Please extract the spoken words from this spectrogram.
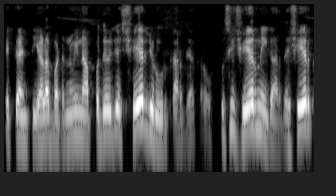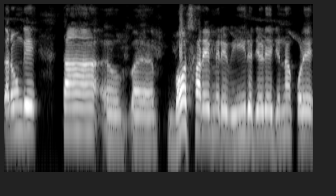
ਤੇ ਘੰਟੀ ਵਾਲਾ ਬਟਨ ਵੀ ਨੱਪ ਦਿਓ ਜੇ। ਸ਼ੇਅਰ ਜ਼ਰੂਰ ਕਰ ਦਿਆ ਕਰੋ। ਤੁਸੀਂ ਸ਼ੇਅਰ ਨਹੀਂ ਕਰਦੇ। ਸ਼ੇਅਰ ਕਰੋਗੇ ਤਾਂ ਬਹੁਤ ਸਾਰੇ ਮੇਰੇ ਵੀਰ ਜਿਹੜੇ ਜਿਨ੍ਹਾਂ ਕੋਲੇ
